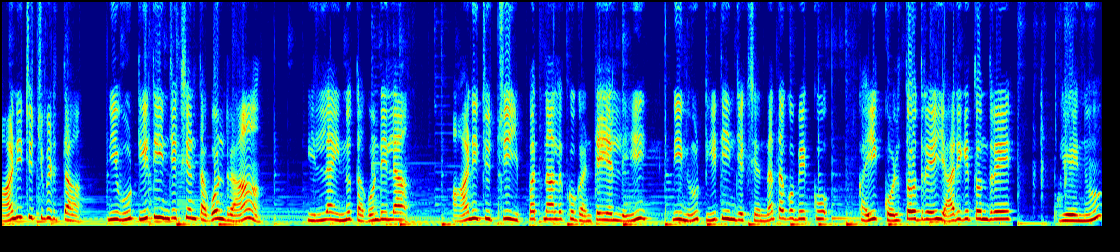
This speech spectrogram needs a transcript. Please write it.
ಆಣಿ ಚುಚ್ಚಿಬಿಡ್ತಾ? ನೀವು ಟಿ ಟಿ ಇಂಜೆಕ್ಷನ್ ತಗೊಂಡ್ರಾ? ಇಲ್ಲ, ಇನ್ನೂ ತಗೊಂಡಿಲ್ಲ. ಆಣಿ ಚುಚ್ಚಿ ಇಪ್ಪತ್ನಾಲ್ಕು ಗಂಟೆಯಲ್ಲಿ ನೀನು ಟಿ ಟಿ ಇಂಜೆಕ್ಷನ್ನ ತಗೋಬೇಕು. ಕೈ ಕೊಳ್ತೋದ್ರೆ ಯಾರಿಗೆ ತೊಂದ್ರೆ? ಏನು?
